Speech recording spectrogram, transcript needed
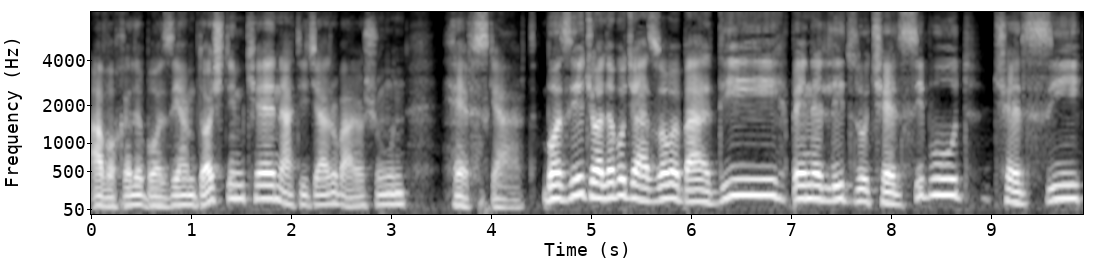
اواخر بازی هم داشتیم که نتیجه رو براشون حفظ کرد. بازی جالب و جذاب بعدی بین لیدز و چلسی بود. چلسی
